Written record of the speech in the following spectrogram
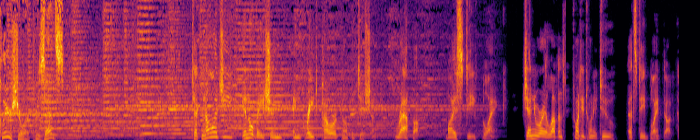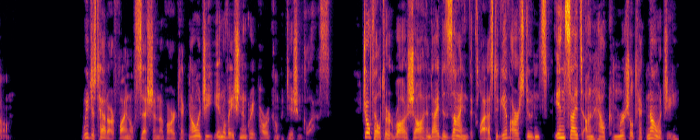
Clearshore presents Technology, Innovation, and Great Power Competition. Wrap Up by Steve Blank. January 11th, 2022 at steveblank.com. We just had our final session of our Technology, Innovation, and Great Power Competition class. Joe Felter, Raj Shah, and I designed the class to give our students insights on how commercial technology,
